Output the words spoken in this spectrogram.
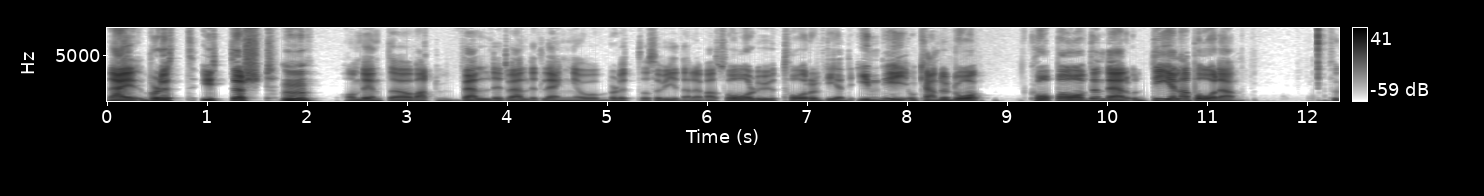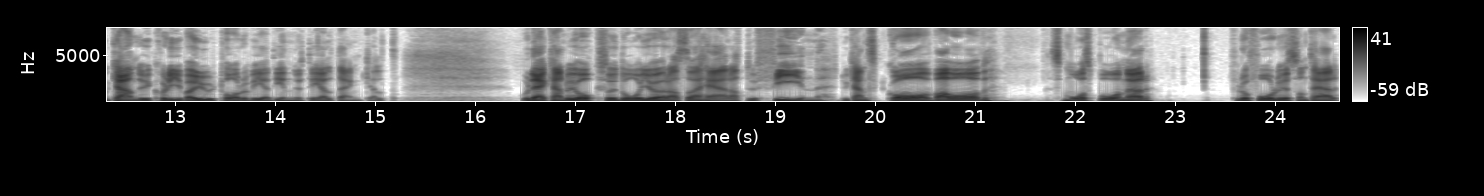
Nej, blött ytterst. Om det inte har varit väldigt, väldigt länge och blött och så vidare. Va? Så har du ju torr ved inne i. Och kan du då kapa av den där och dela på den. Så kan du ju klyva ur torr ved inuti helt enkelt. Och där kan du ju också då göra så här att du fin. Du kan skava av småspåner. För då får du ett sånt här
